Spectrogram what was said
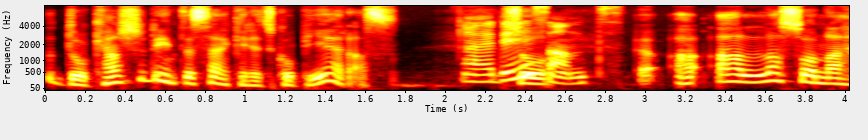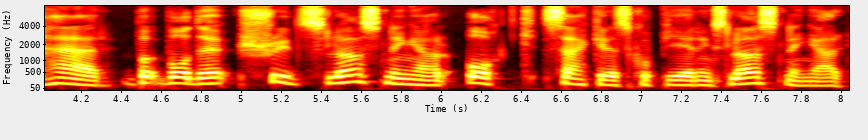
då kanske det inte säkerhetskopieras. Nej, det är Så sant. Alla sådana här, både skyddslösningar och säkerhetskopieringslösningar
